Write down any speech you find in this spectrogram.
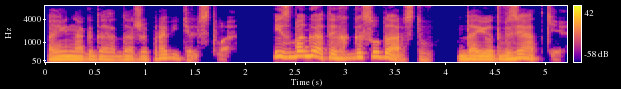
а иногда даже правительства, из богатых государств дают взятки,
